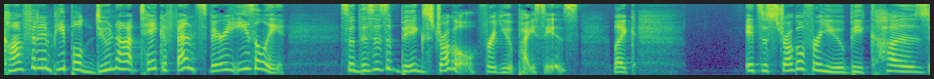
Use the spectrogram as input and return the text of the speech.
Confident people do not take offense very easily. So, this is a big struggle for you, Pisces. Like, it's a struggle for you because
